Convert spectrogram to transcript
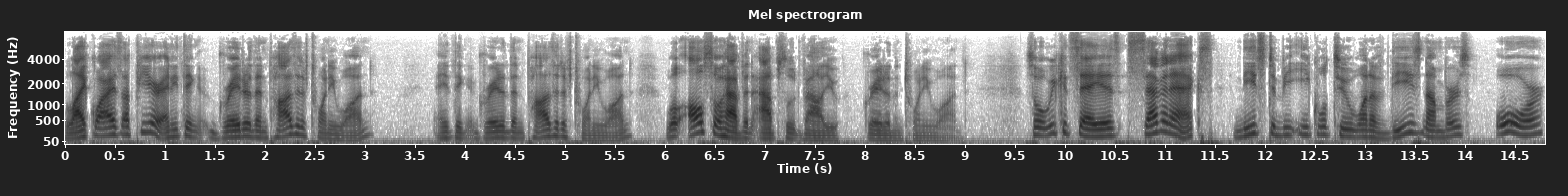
Likewise, up here, anything greater than positive 21 anything greater than positive 21, will also have an absolute value greater than 21. So what we could say is 7x needs to be equal to one of these numbers, or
